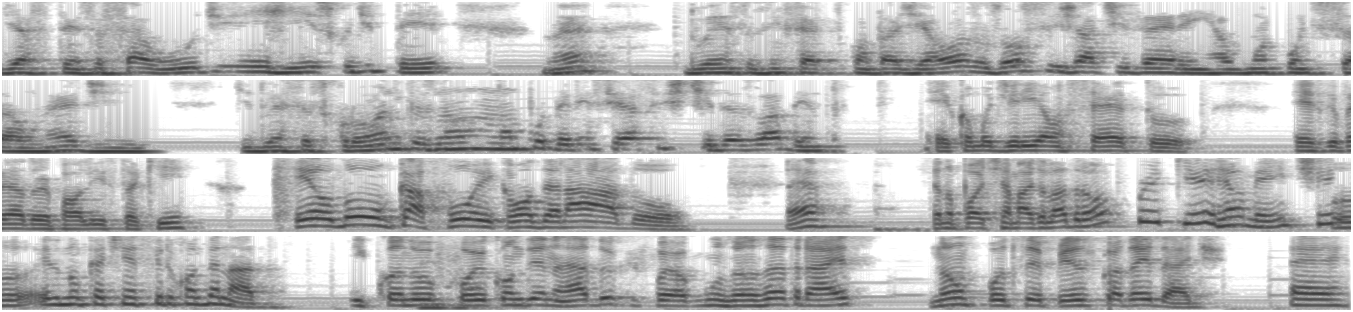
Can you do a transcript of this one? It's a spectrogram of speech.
de assistência à saúde e risco de ter, né? Doenças infecto-contagiosas ou se já tiverem alguma condição, né? De, de doenças crônicas não não poderem ser assistidas lá dentro. E como diria um certo ex-governador paulista aqui, eu nunca fui condenado, né? Você não pode chamar de ladrão porque realmente ele nunca tinha sido condenado. E quando foi condenado, que foi alguns anos atrás, não pôde ser preso por causa da idade. É,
